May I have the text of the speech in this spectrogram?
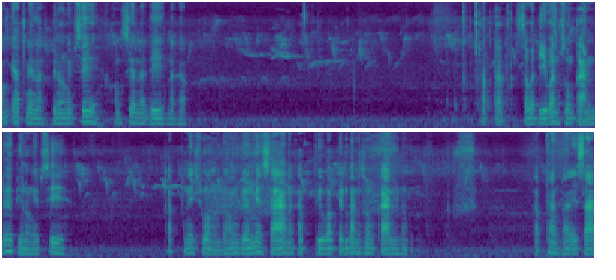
ของแอดนี่แหละพี่น้องเอฟซีของเซียนอดีนะครับ ครับครับสวัสดีวันสงการเด้อพี่น้องเอฟซีครับในช่วงของเดือนเมษายนนะครับ ถือว่าเป็นวันสงการครับครับทางภาคอีสาน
